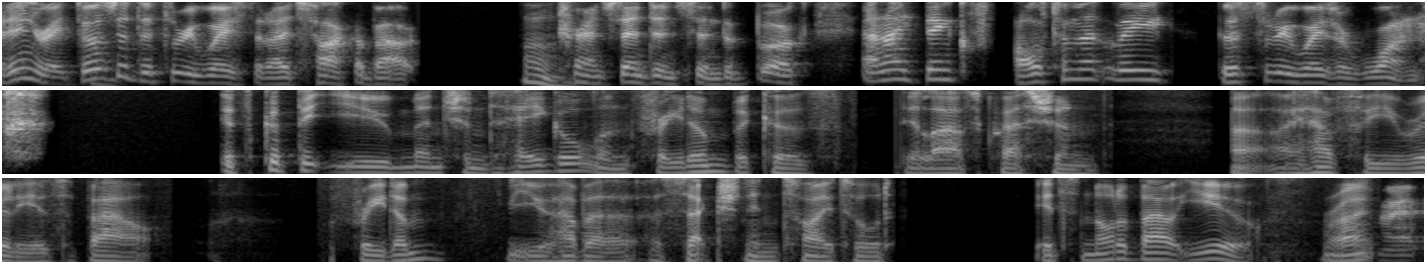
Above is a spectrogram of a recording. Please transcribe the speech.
At any rate, those hmm. are the three ways that I talk about hmm. transcendence in the book. And I think ultimately those three ways are one. It's good that you mentioned Hegel and freedom because the last question uh, I have for you really is about freedom you have a, a section entitled It's Not About You, right? Right.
